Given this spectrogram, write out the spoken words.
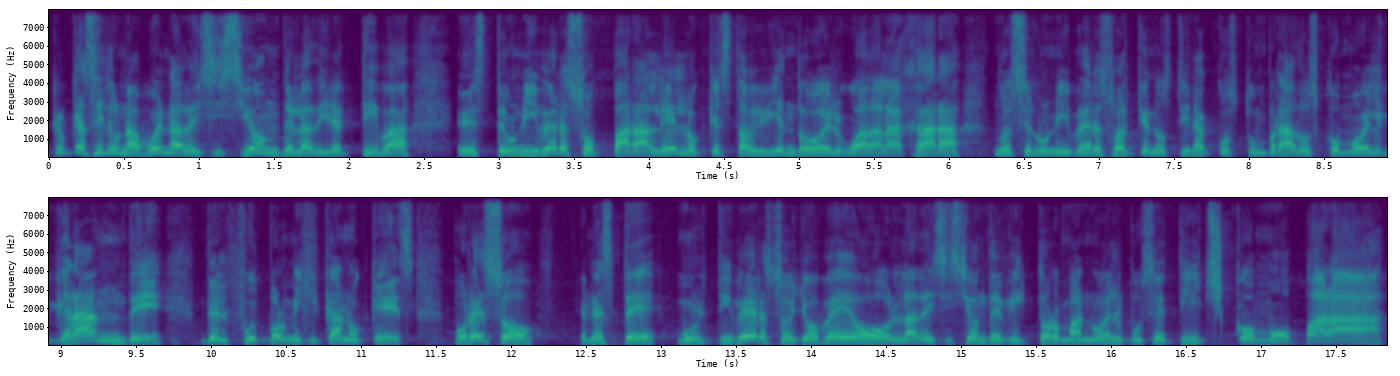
Creo que ha sido una buena decisión de la directiva. Este universo paralelo que está viviendo el Guadalajara no es el universo al que nos tiene acostumbrados como el grande del fútbol mexicano que es. Por eso en este multiverso yo veo la decisión de Víctor Manuel Bucetich como para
